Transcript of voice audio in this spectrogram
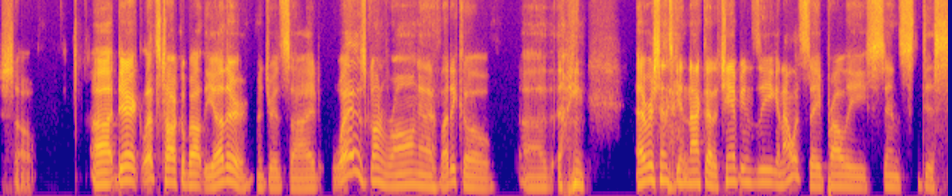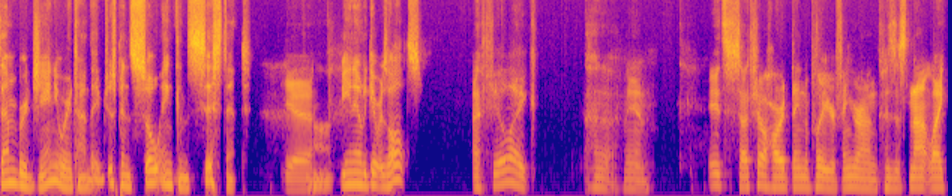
So, uh, Derek, let's talk about the other Madrid side. What has gone wrong at Atletico? Uh, I mean, ever since getting knocked out of Champions League, and I would say probably since December, January time, they've just been so inconsistent. Yeah, uh, being able to get results. I feel like, uh, man, it's such a hard thing to put your finger on because it's not like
